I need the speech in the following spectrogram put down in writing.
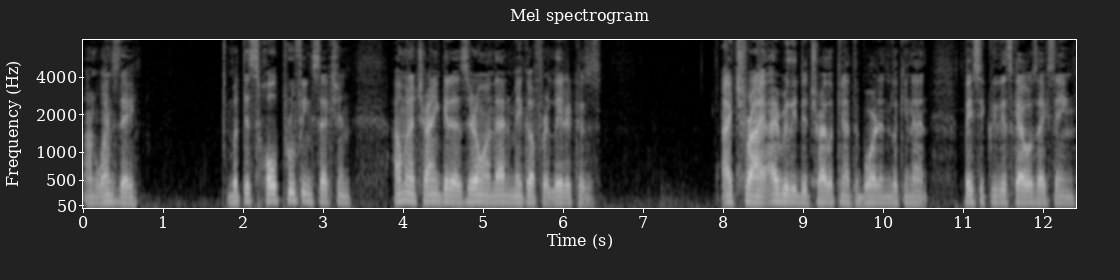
on Wednesday. But this whole proofing section, I'm to try and get a zero on that and make up for it later because I try, I really did try looking at the board and looking at basically this guy was like saying,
